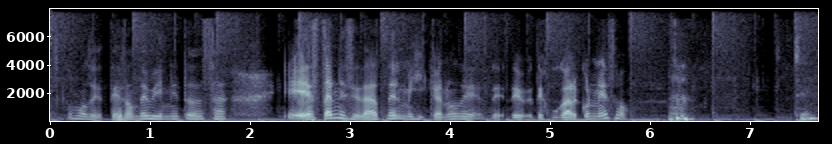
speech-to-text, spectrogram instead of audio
es como de, de dónde viene toda esa... Esta necesidad del mexicano de, de, de jugar con eso. Sí.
